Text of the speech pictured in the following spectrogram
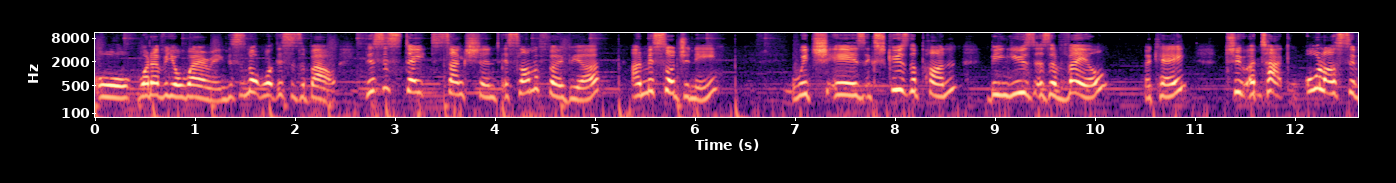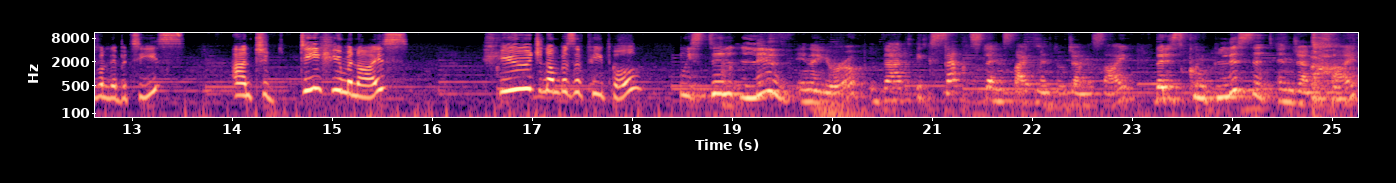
or whatever you're wearing, this is not what this is about. This is state sanctioned Islamophobia and misogyny, which is, excuse the pun, being used as a veil, okay, to attack all our civil liberties and to dehumanize huge numbers of people. We still live in a Europe that accepts the incitement of genocide, that is complicit in genocide,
